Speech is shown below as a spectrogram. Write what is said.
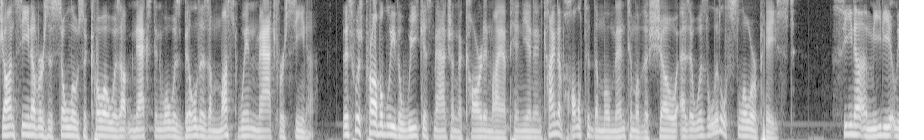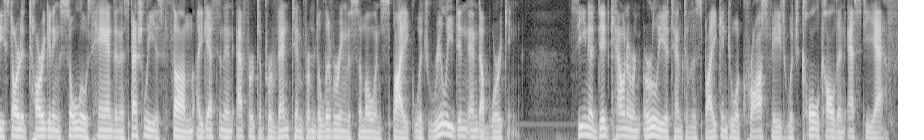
John Cena versus Solo Sikoa was up next in what was billed as a must win match for Cena. This was probably the weakest match on the card, in my opinion, and kind of halted the momentum of the show as it was a little slower paced. Cena immediately started targeting Solo's hand and especially his thumb, I guess in an effort to prevent him from delivering the Samoan spike, which really didn't end up working. Cena did counter an early attempt of the spike into a crossface, which Cole called an STF.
